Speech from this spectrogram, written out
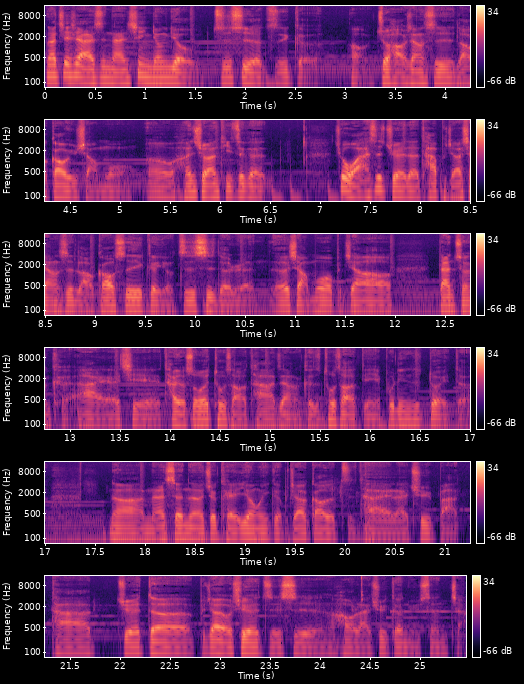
那接下来是男性拥有知识的资格，哦，就好像是老高与小莫，呃，我很喜欢提这个。就我还是觉得他比较像是老高是一个有知识的人，而小莫比较单纯可爱，而且他有时候会吐槽他这样，可是吐槽的点也不一定是对的。那男生呢，就可以用一个比较高的姿态来去把他觉得比较有趣的知识，然后来去跟女生讲。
